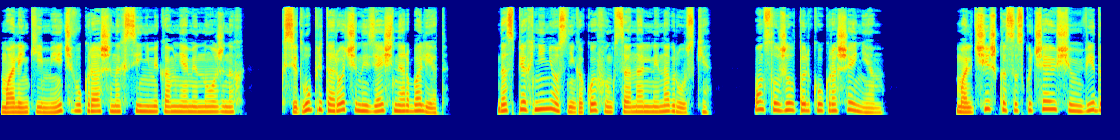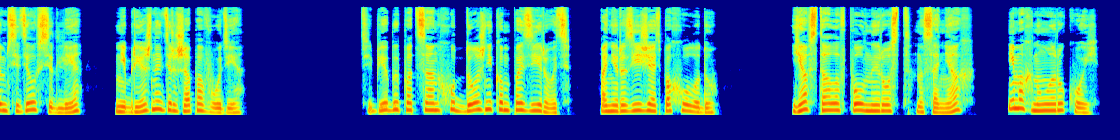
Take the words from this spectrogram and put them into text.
маленький меч в украшенных синими камнями ножнах, к седлу приторочен изящный арбалет. Доспех не нес никакой функциональной нагрузки. Он служил только украшением. Мальчишка со скучающим видом сидел в седле, небрежно держа поводья. «Тебе бы, пацан, художником позировать, а не разъезжать по холоду». Я встала в полный рост на санях и махнула рукой.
